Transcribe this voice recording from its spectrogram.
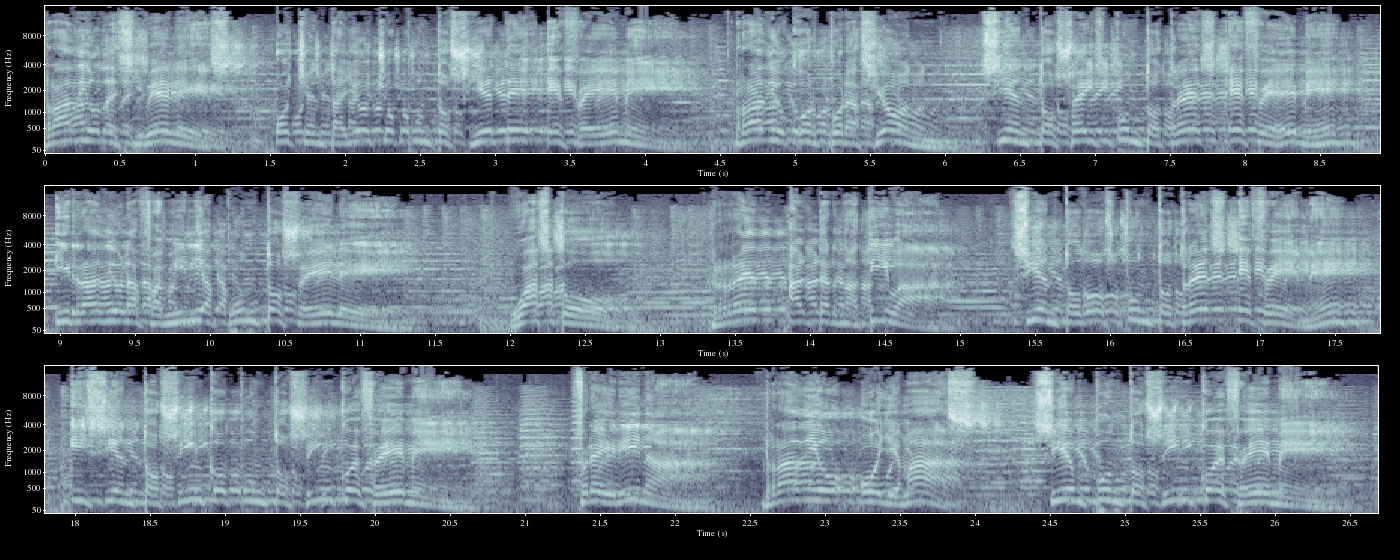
Radio Decibeles 88.7 FM, Radio Corporación 106.3 FM y Radio La Familia.cl. Huasco, Red Alternativa 102.3 FM y 105.5 FM. Freirina, Radio Oye Más 100.5 FM.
